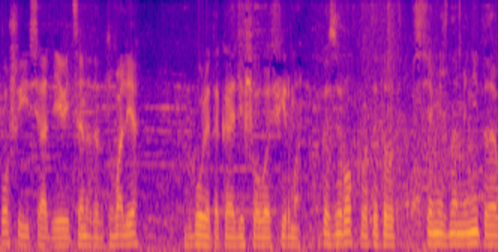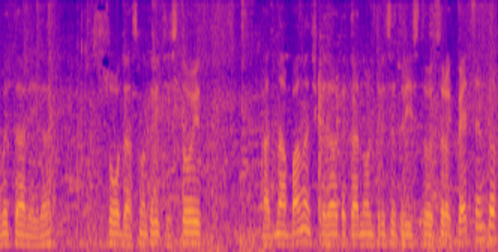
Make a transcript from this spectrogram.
по 69 центов. Этот Вале более такая дешевая фирма. Газировка вот эта вот всеми знаменитая в Италии, да? Сода, смотрите, стоит одна баночка, да, вот такая 0,33 стоит 45 центов.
